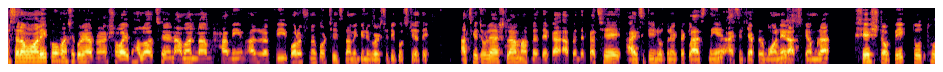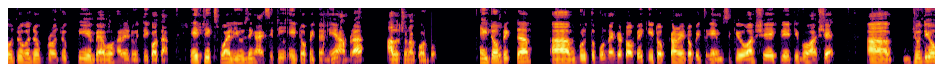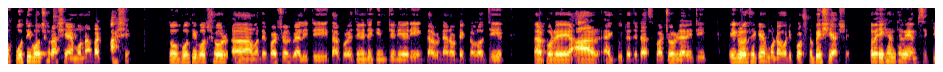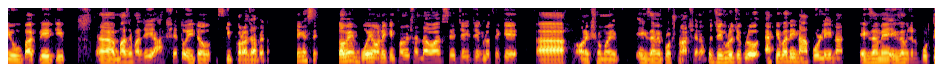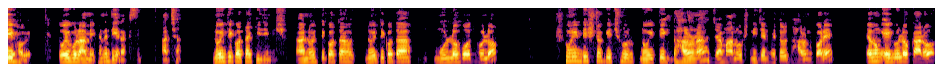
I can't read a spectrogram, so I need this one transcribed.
আসসালামু আলাইকুম। আশা করি আপনারা সবাই ভালো আছেন। আমার নাম হামিম আল রাফি পড়াশোনা করছি ইসলামিক ইউনিভার্সিটি কুষ্টিয়াতে। আজকে চলে আসলাম আপনাদের আপনাদের কাছে আইসিটি নতুন একটা ক্লাস নিয়ে, আইসিটি চ্যাপ্টার ওয়ানের আজকে আমরা শেষ টপিক, তথ্য, যোগাযোগ, প্রযুক্তি ব্যবহারের নৈতিকতা এথিক্স ওয়াইল ইউজিং আইসিটি এই টপিকটা নিয়ে আমরা আলোচনা করব। এই টপিকটা গুরুত্বপূর্ণ একটা টপিক। এই টপিক কারণ এই টপিক থেকে এমসিকিউ আসে ক্রিয়েটিভও আসে। যদিও প্রতি বছর আসে এমন না বাট আসে। তো প্রতি বছর আমাদের ভার্চুয়াল রিয়ালিটি তারপরে জেনেটিক ইঞ্জিনিয়ারিং তারপরে ন্যানো টেকনোলজি তারপরে আর এক, দুইটা যেটা আছে ভার্চুয়াল রিয়ালিটি এগুলো থেকে মোটামুটি প্রশ্ন বেশি আসে। তবে এখান থেকে এমসিকিউ বা ক্রিয়েটিভ মাঝে মাঝেই আসে, তো এইটাও স্কিপ করা যাবে না। ঠিক আছে? তবে বইয়ে অনেক ইনফরমেশন দেওয়া আছে, যে, যেগুলো থেকে অনেক সময় এক্সামে প্রশ্ন আসে না। তো যেগুলো যেগুলো একেবারেই না পড়লেই না এক্সামে এক্সামের জন্য পড়তেই হবে। তো ওইগুলো আমি এখানে দিয়ে রাখছি। আচ্ছা নৈতিকতা কি জিনিস? আর নৈতিকতা নৈতিকতা মূল্যবোধ হলো সুনির্দিষ্ট কিছু নৈতিক ধারণা যা মানুষ নিজের ভেতর ধারণ করে এবং এগুলো কারও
